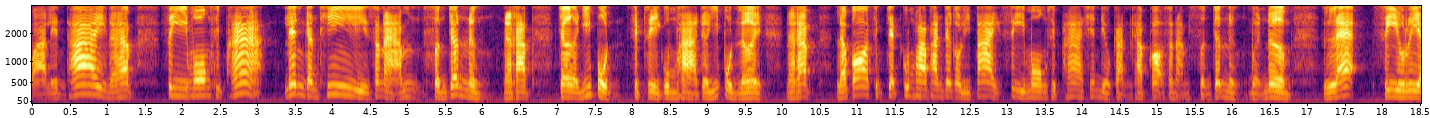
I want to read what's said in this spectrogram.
วาเลนไทน์นะครับ4โมง15 เล่นกันที่สนามเซนเจิ้นหนึ่งนะครับ เจอญี่ปุ่น 14 กุมภาเจอญี่ปุ่นเลยนะครับ แล้วก็ 17 กุมภาพันธ์เจอเกาหลีใต้4โมง15 เช่นเดียวกันครับ ก็สนามเซนเจิ้นหนึ่งเหมือนเดิม และซีเรีย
